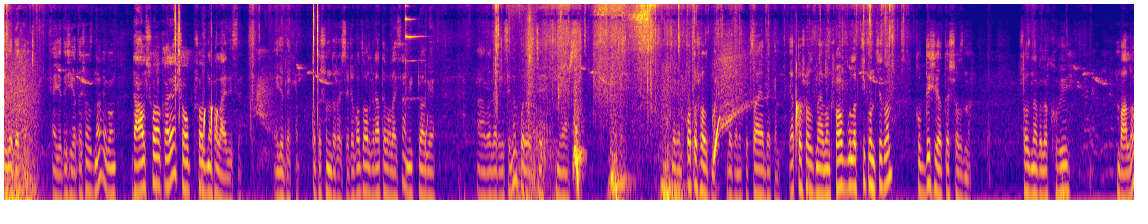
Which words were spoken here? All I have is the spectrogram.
এই যে দেখেন এই যে দেশি হাতে সজনা এবং ডাল সহকারে সব সজনা ফেলাই দিছে। এই যে দেখেন কত সুন্দর হয়েছে। এটা গতকালকে রাতে ফলাইছে আমি একটু আগে বাজারে গেছিলাম পরে হচ্ছে নিয়ে আসছি। দেখেন কত সজনা দেখেন একটু চায়া দেখেন। এত সজনা এবং সবগুলো চিকন চিকন খুব দেশি জাতের সজনা। সজনাগুলো খুবই ভালো।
